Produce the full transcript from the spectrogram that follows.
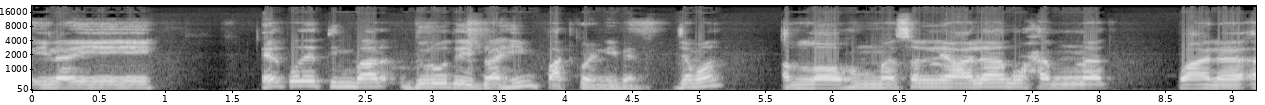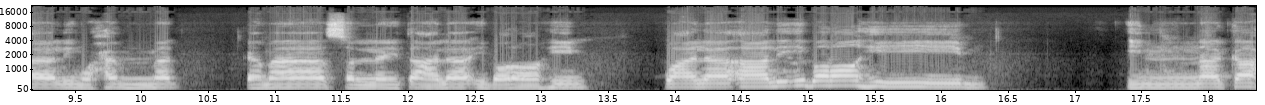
ইলাইহি এরপরে তিনবার দুরুদ ইব্রাহিম পাঠ করে নেবেন। যেমন, আল্লাহুম্মা আলা মুহাম্মদ আলা ইব্রাহিম আলা ইব্রাহিম। ইন্নাকা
